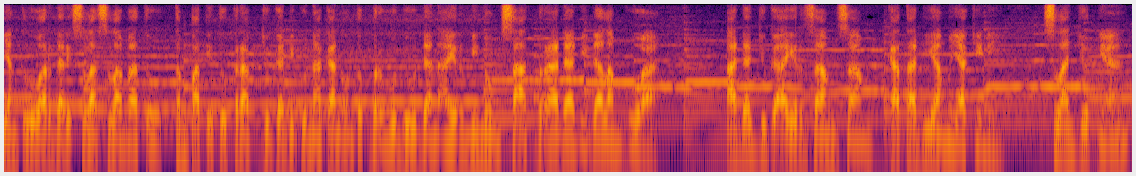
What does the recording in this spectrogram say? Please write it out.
yang keluar dari sela-sela batu, tempat itu kerap juga digunakan untuk berwudu dan air minum saat berada di dalam gua. Ada juga air zam-zam, kata dia meyakini. Selanjutnya,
